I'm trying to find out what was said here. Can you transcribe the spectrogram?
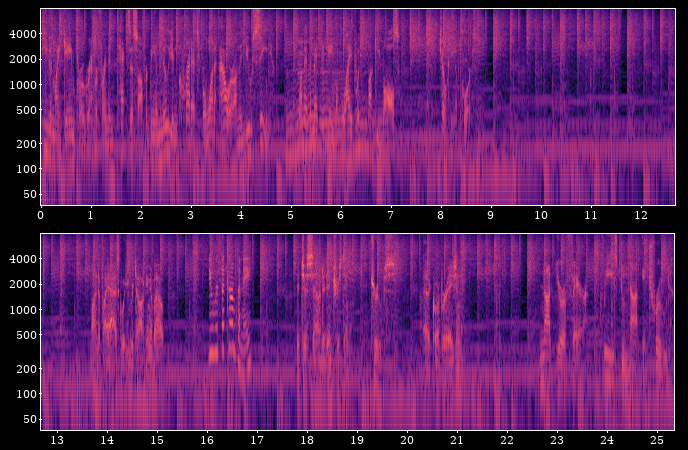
Even my game programmer friend in Texas offered me a million credits for one hour on the UC. Wanted to make the game of life with buckyballs. Joking, of course. Mind if I ask what you were talking about? You with the company? It just sounded interesting. Troops. At a corporation? Not your affair. Please do not intrude.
